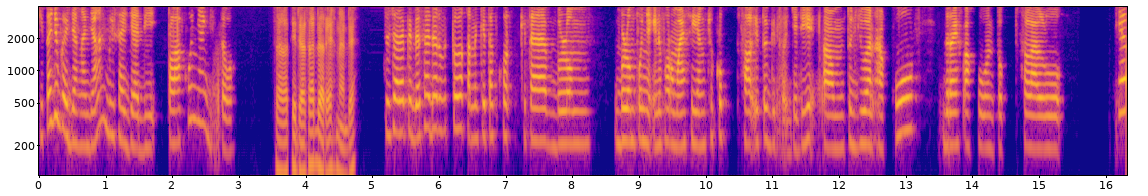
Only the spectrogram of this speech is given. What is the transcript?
kita juga jangan-jangan bisa jadi pelakunya gitu. Secara tidak sadar ya Nada? Secara tidak sadar betul karena kita kita belum belum punya informasi yang cukup soal itu gitu. Jadi um, tujuan aku, drive aku untuk selalu ya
